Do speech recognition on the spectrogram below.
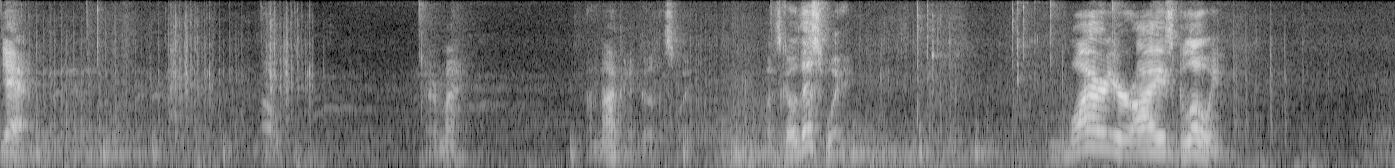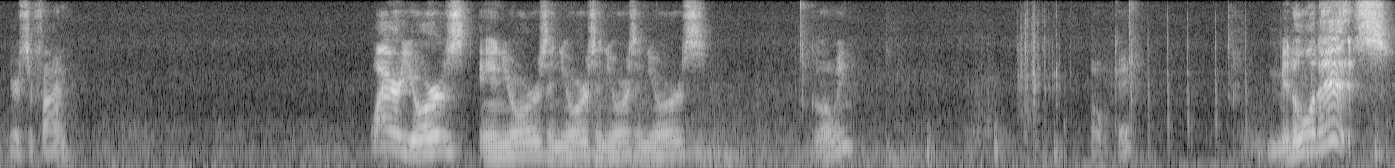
Yeah. Oh. Never mind. I'm not gonna go this way. Let's go this way. Why are your eyes glowing? Yours are fine. Why are yours and yours and yours and yours and yours glowing? Okay. Middle it is.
